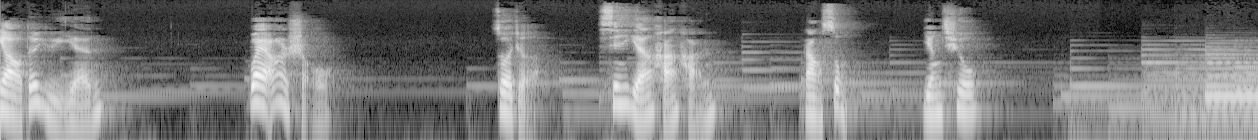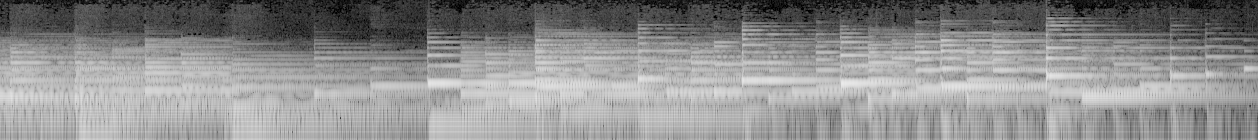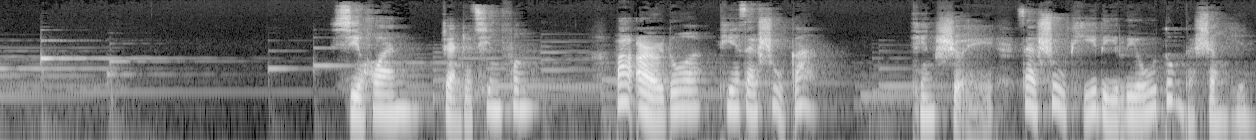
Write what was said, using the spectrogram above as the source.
鸟的语言，外二首。作者：心言寒寒，朗诵：迎秋。喜欢。枕着清风，把耳朵贴在树干，听水在树皮里流动的声音，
